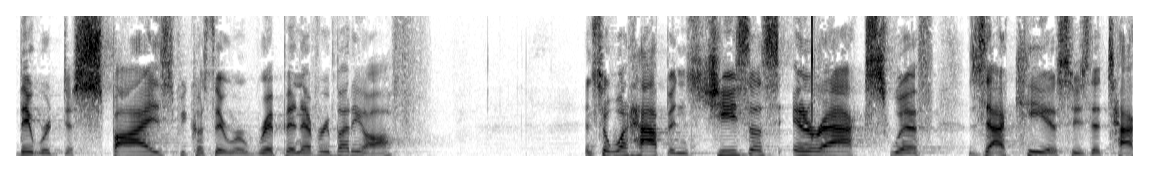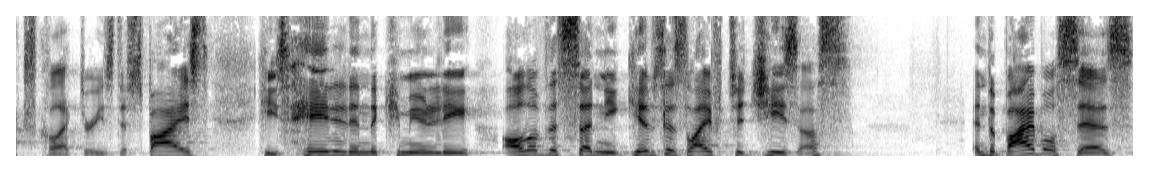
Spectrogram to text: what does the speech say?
They were despised because they were ripping everybody off. And so what happens? Jesus interacts with Zacchaeus, who's a tax collector. He's despised, he's hated in the community. All of a sudden, he gives his life to Jesus. And the Bible says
